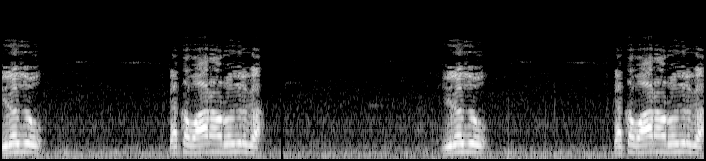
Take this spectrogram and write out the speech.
ఈరోజు గత వారం రోజులుగా ఈరోజు గత వారం రోజులుగా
